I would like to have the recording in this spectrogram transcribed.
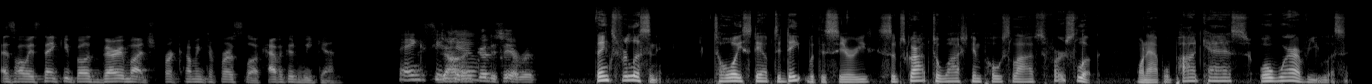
as always, thank you both very much for coming to First Look. Have a good weekend. Thanks, you Jonathan, too. Good to see you, Ruth. Thanks for listening. To always stay up to date with the series, subscribe to Washington Post Live's First Look on Apple Podcasts or wherever you listen.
